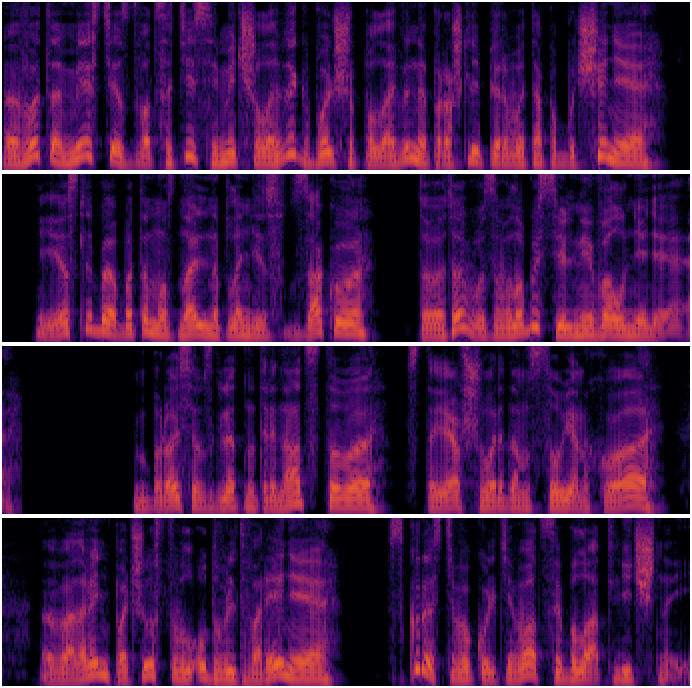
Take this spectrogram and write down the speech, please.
В этом месте из 27 человек больше половины прошли первый этап обучения. Если бы об этом узнали на планете Судзаку, то это вызвало бы сильные волнения. Бросив взгляд на 13-го, стоявшего рядом с Суян Хуа, Ван Линь почувствовал удовлетворение, скорость его культивации была отличной.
